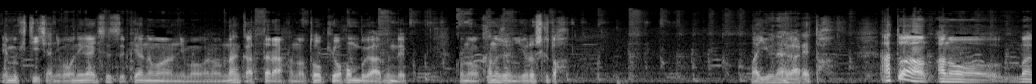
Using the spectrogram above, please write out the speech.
MKT ちゃんにもお願いしつつピアノマンにもあの何かあったらあの東京本部があるんでこの彼女によろしくと、まあ、いう流れと。あとはあの、まあ、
